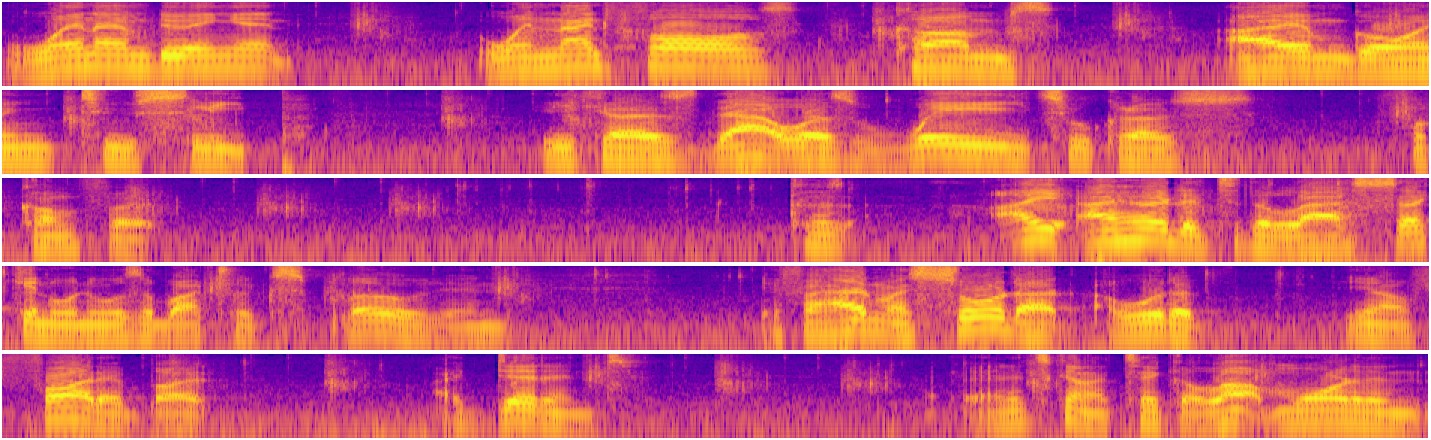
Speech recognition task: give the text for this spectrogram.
when I'm doing it. When night falls, comes, I am going to sleep because that was way too close for comfort because I, I heard it to the last second when it was about to explode and if I had my sword out I would have you know fought it but I didn't. And it's gonna take a lot more than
